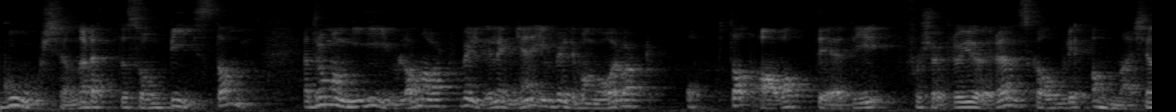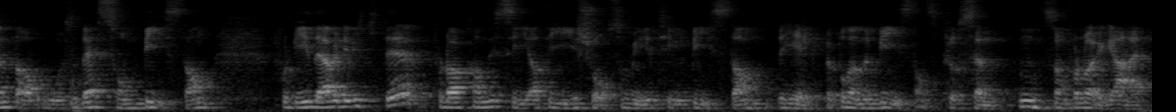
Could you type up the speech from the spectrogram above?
godkjenner dette som bistand. Jeg tror mange giverland har vært veldig lenge, i veldig mange år, vært opptatt av at det de forsøker å gjøre, skal bli anerkjent av OECD som bistand. Fordi det er veldig viktig, for da kan de si at de gir så og så mye til bistand. Det hjelper på denne bistandsprosenten, som for Norge er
